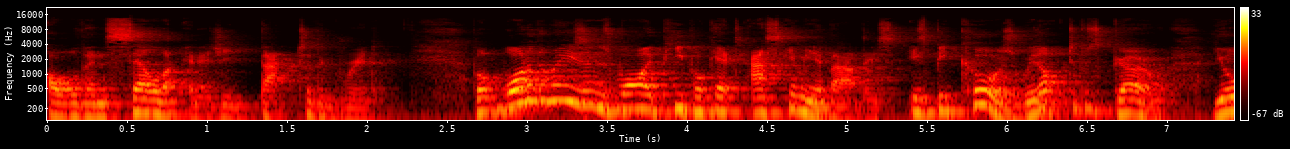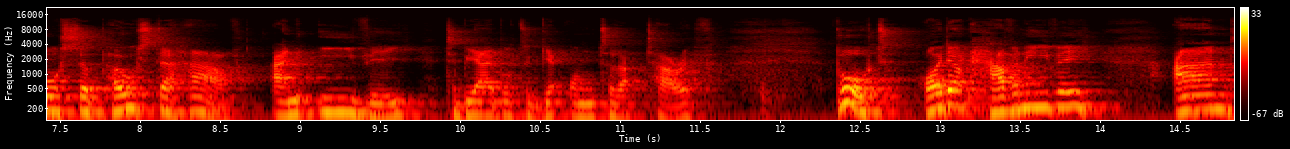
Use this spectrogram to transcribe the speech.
I will then sell that energy back to the grid. But one of the reasons why people kept asking me about this is because with Octopus Go, you're supposed to have an EV to be able to get onto that tariff. But I don't have an EV. And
